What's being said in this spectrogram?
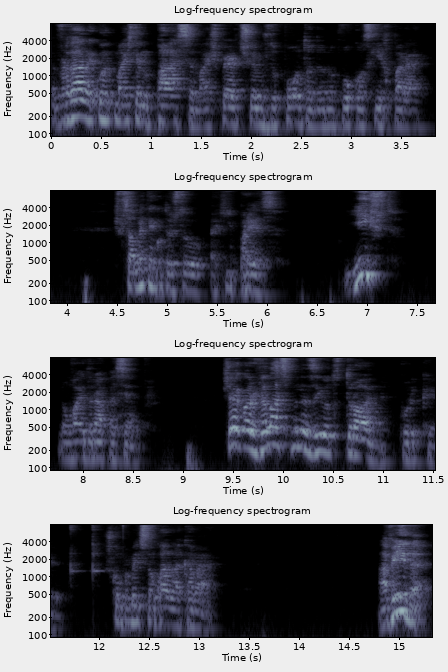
A verdade é que quanto mais tempo passa, mais perto chegamos do ponto onde eu não vou conseguir reparar. Especialmente enquanto eu estou aqui preso. E isto não vai durar para sempre. Já agora vê lá se mandas aí outro drone, porque os compromissos estão quase a acabar. À vida!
